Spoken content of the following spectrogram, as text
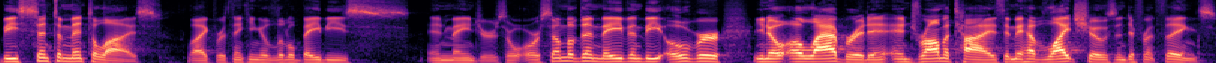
be sentimentalized, like we're thinking of little babies in mangers, or, or some of them may even be over, you know, elaborate and, and dramatized. They may have light shows and different things.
